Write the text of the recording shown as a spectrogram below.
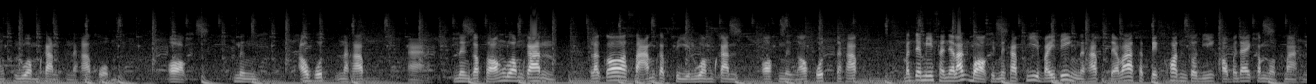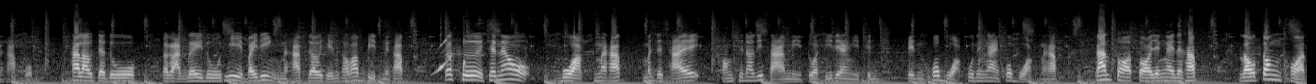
2 รวมกันนะครับผม ออก 1 Output นะครับ อ่า1กับ 2 รวมกัน แล้วก็ 3 กับ 4 รวมกัน ออก 1 Output นะครับมันจะมีสัญลักษณ์บอกเห็นไหมครับที่ Binding นะครับแต่ว่าสเปคคอนตัวนี้เขาไม่ได้กำหนดมานะครับผม ถ้าเราจะดูหลักๆเลยดูที่ Binding นะครับจะเห็นคำว่า Bit ไหมครับ ก็คือ Channel บวกนะครับมันจะใช้ของ Channel ที่ 3 นี่ตัวสีแดงนี่เป็นเป็นขั้วบวกพูดง่ายๆขั้วบวกนะครับ การต่อต่อยังไงนะครับ เราต้องถอด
